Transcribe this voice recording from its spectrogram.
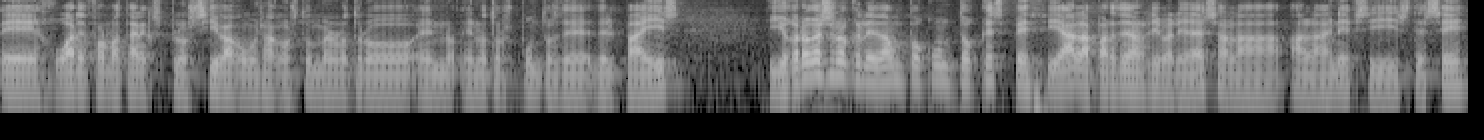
eh, jugar de forma tan explosiva como se acostumbra en, otro, en, otros puntos del país. Y yo creo que eso es lo que le da un poco un toque especial, aparte de las rivalidades, a la, a la NFC East. Ese,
